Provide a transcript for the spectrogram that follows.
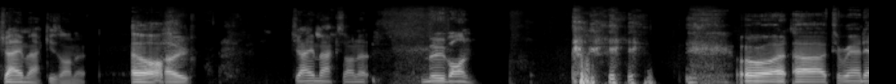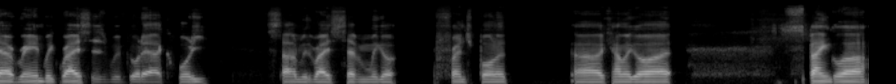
J Mac is on it? Oh, So J Mac's on it. Move on. All right. Uh, to round out Randwick races, we've got our quaddy. Starting with race seven, we got French Bonnet, uh, Kamagai, Spangler,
